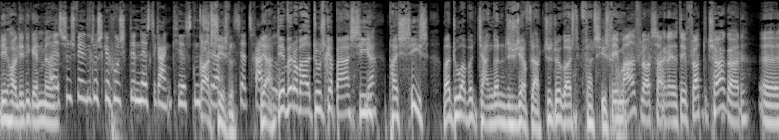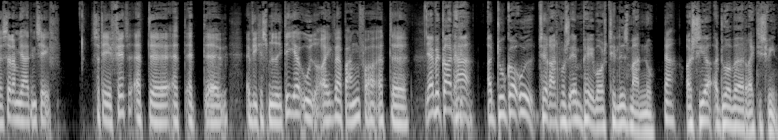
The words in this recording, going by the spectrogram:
lige holde lidt igen med. Og jeg synes virkelig, du skal huske det næste gang, Kirsten Godt, ser, Sissel. ser træt ja, ud. det ved du hvad, du skal bare sige ja. præcis, hvad du har på tankerne. Det synes jeg er flot. Synes du ikke også, det er flot, Sissel? Det er meget flot sagt. Altså, det er flot, du tør at gøre det, øh, selvom jeg er din chef. Så det er fedt, at, øh, at, at, øh, at vi kan smide idéer ud, og ikke være bange for, at... Øh, jeg vil godt have, at du går ud til Rasmus MP, vores tillidsmand nu, ja. og siger, at du har været et rigtigt svin.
